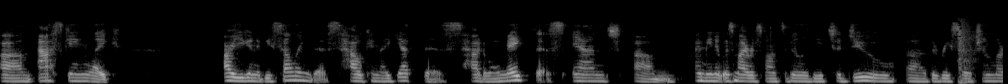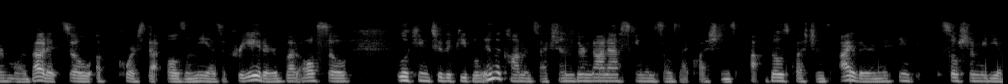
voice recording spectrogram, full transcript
um, asking, like, are you going to be selling this? How can I get this? How do I make this? And um, I mean, it was my responsibility to do uh, the research and learn more about it. So, of course, that falls on me as a creator, but also looking to the people in the comment section, they're not asking themselves that questions, uh, those questions either. And I think social media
